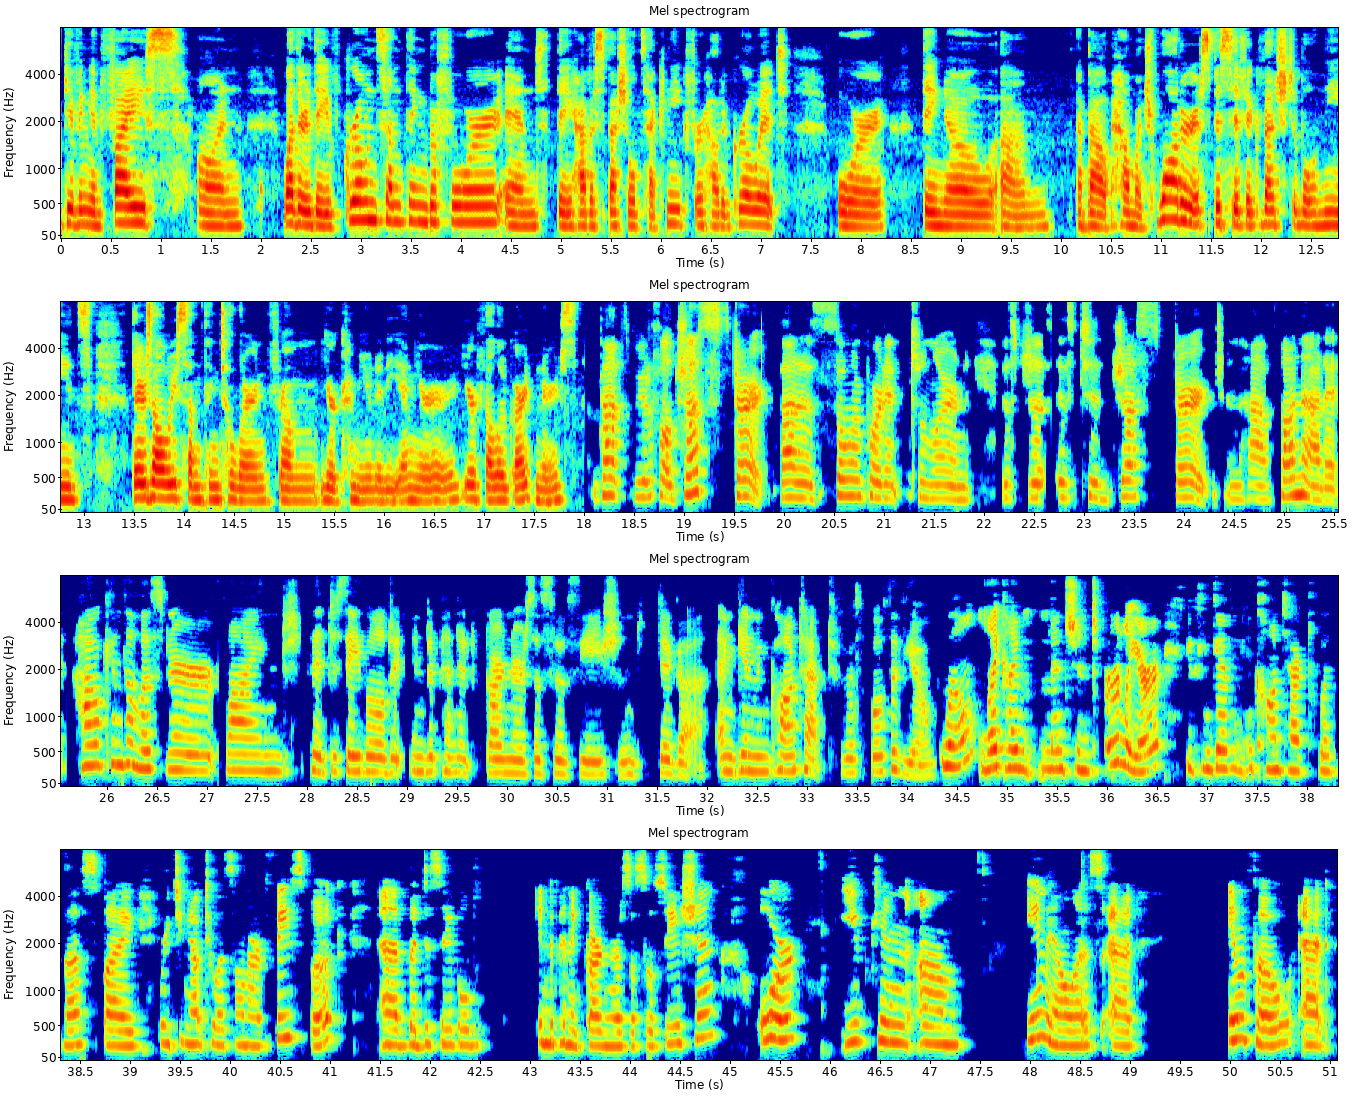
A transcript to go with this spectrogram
giving advice on whether they've grown something before and they have a special technique for how to grow it, or they know um, about how much water a specific vegetable needs. There's always something to learn from your community and your your fellow gardeners. That's beautiful. Just start. That is so important to learn. Is just is to just start and have fun at it. How can the listener find the Disabled Independent Gardeners Association DIGA and get in contact with both of you? Well, like I mentioned earlier, you can get in contact with us by reaching out to us on our Facebook at the Disabled Independent Gardeners Association, or you can um, email us at info at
